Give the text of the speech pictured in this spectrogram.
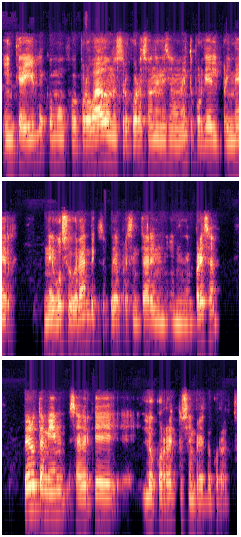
increíble cómo fue probado nuestro corazón en ese momento, porque era el primer negocio grande que se podía presentar en, la empresa, pero también saber que lo correcto siempre es lo correcto.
